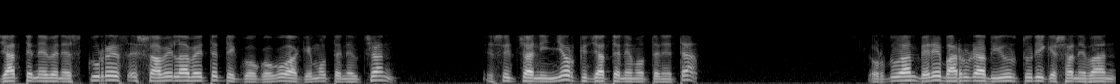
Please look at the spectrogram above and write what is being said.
jaten eben eskurrez esabela beteteko gogoak emoten eutxan, ez eutxan inork jaten emoten eta, Orduan bere barrura bihurturik esan eban,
